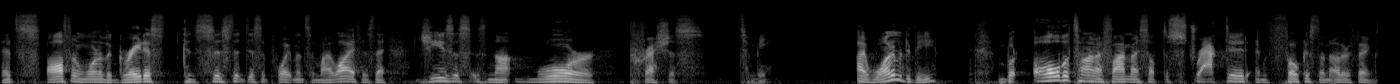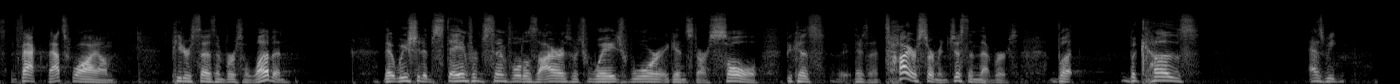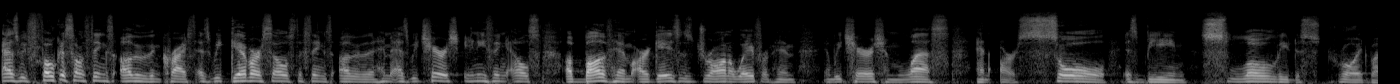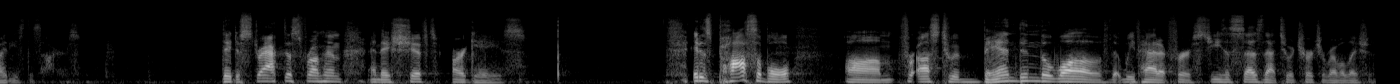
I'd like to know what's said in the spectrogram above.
It's often one of the greatest consistent disappointments in my life is that Jesus is not more precious to me. I want him to be, but all the time I find myself distracted and focused on other things. In fact, that's why um, Peter says in verse 11, that we should abstain from sinful desires which wage war against our soul. Because there's an entire sermon just in that verse. But because as we as we focus on things other than Christ, as we give ourselves to things other than Him, as we cherish anything else above Him, our gaze is drawn away from Him and we cherish Him less, and our soul is being slowly destroyed by these desires. They distract us from Him and they shift our gaze. It is possible um, for us to abandon the love that we've had at first. Jesus says that to a church of Revelation.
